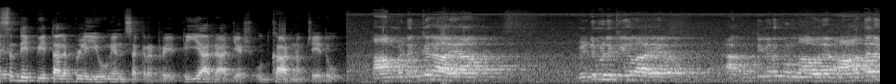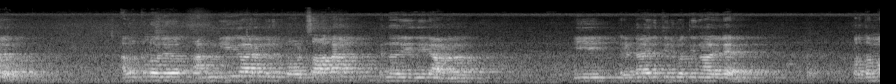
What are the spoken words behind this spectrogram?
S N D P Thalappilly union secretary T R Rajesh ഉദ്ഘാടനം ചെയ്തു. ആ മിടുക്കരായ മിടുമിടുക്കുകളായ ആ ഒരു അംഗീകാരം ഒരു പ്രോത്സാഹനം എന്ന രീതിയിലാണ് ഈ രണ്ടായിരത്തി ഇരുപത്തിനാലിലെ പ്രഥമ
